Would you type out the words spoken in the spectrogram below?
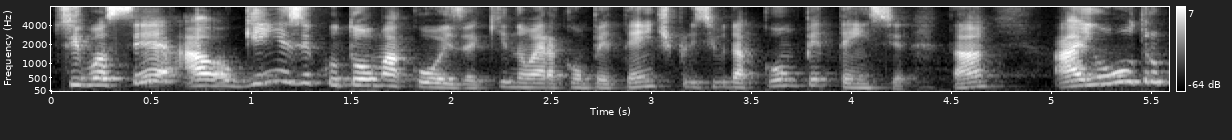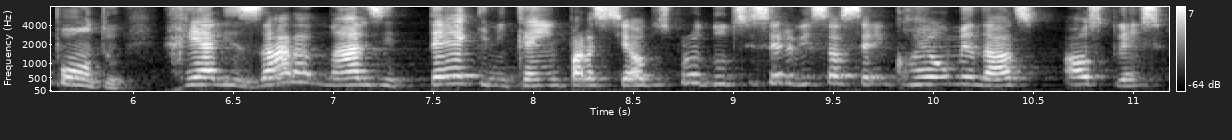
se você, alguém executou uma coisa que não era competente, princípio da competência, tá? Aí outro ponto, realizar análise técnica e imparcial dos produtos e serviços a serem recomendados aos clientes,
